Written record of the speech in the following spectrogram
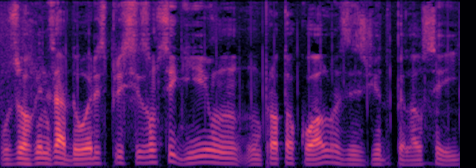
os organizadores precisam seguir um, um protocolo exigido pela UCI,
